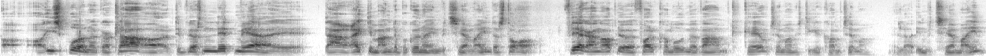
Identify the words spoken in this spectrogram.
og, og isbryderne gør klar, og det bliver sådan lidt mere... Øh, der er rigtig mange, der begynder at invitere mig ind. Der står flere gange oplever jeg, at folk kommer ud med varm kakao til mig, hvis de kan komme til mig, eller invitere mig ind.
